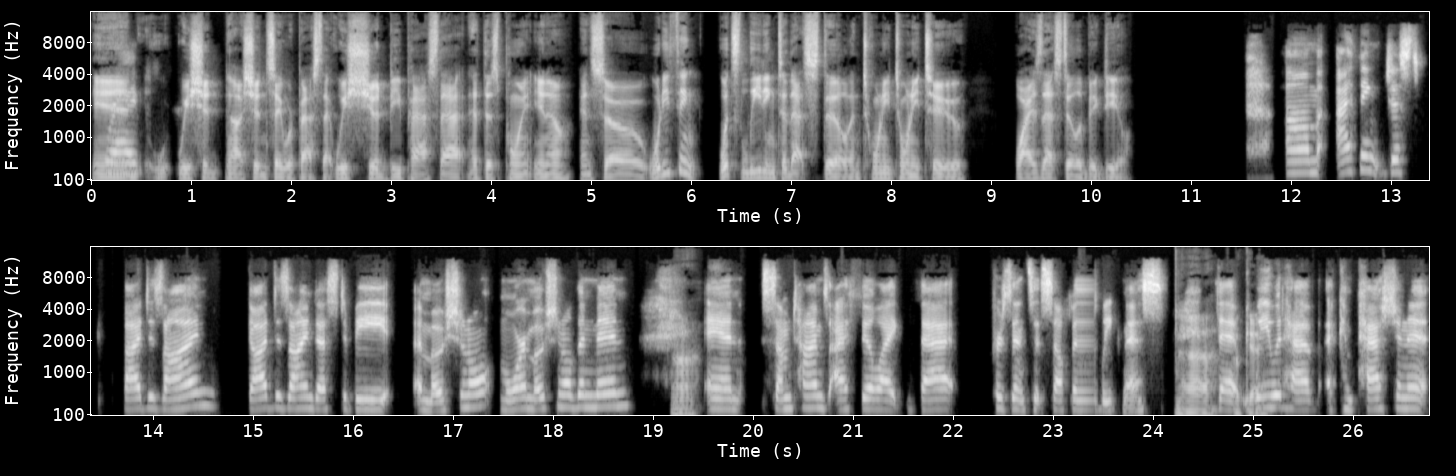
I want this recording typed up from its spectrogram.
And right. we should no, I shouldn't say we're past that. We should be past that at this point, you know. And so, what do you think what's leading to that still in 2022? Why is that still a big deal? Um, I think just by design, God designed us to be emotional, more emotional than men. Uh. And sometimes I feel like that presents itself as weakness. Ah, that okay. we would have a compassionate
